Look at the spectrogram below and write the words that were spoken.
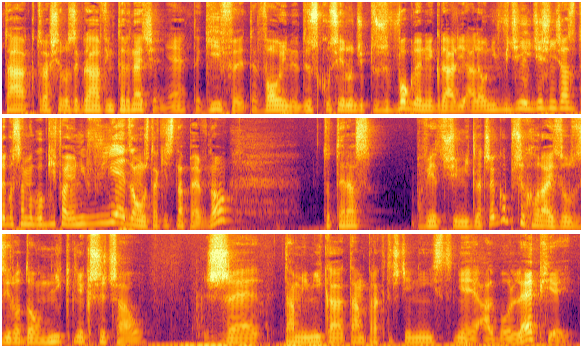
ta, która się rozegrała w internecie, nie? Te gify, te wojny, dyskusje ludzi, którzy w ogóle nie grali, ale oni widzieli 10 razy tego samego gifa i oni wiedzą, że tak jest na pewno. To teraz powiedzcie mi, dlaczego przy Horizon Zero Dawn nikt nie krzyczał, że ta mimika tam praktycznie nie istnieje, albo lepiej,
